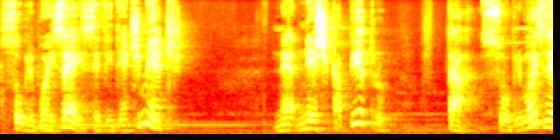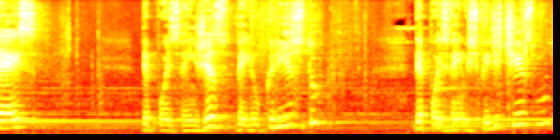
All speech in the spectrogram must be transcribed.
sobre Moisés, evidentemente. Né? Neste capítulo, tá sobre Moisés, depois vem Jesus, vem o Cristo, depois vem o Espiritismo,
